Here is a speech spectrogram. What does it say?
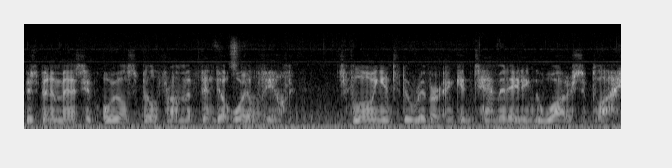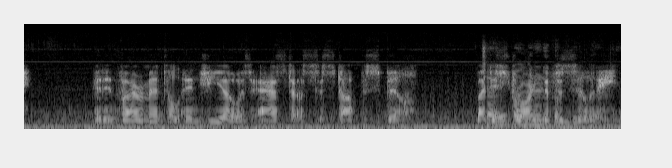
There's been a massive oil spill from Mafinda oil field. It's flowing into the river and contaminating the water supply. An environmental NGO has asked us to stop the spill by destroying the facility.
